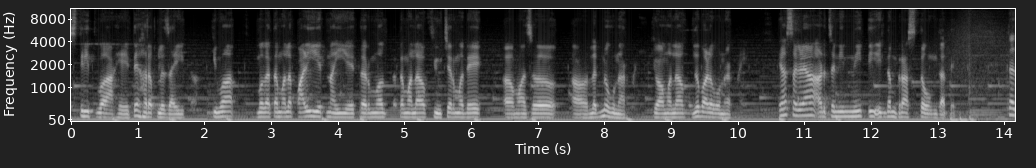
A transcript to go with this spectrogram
स्त्रीत्व आहे ते हरपलं जाईल. का किंवा मग आता मला पाळी येत नाहीये तर मग आता मला फ्युचरमध्ये माझं लग्न होणार नाही किंवा मला मुलं बाळ होणार नाही. या सगळ्या अडचणींनी ती एकदम ग्रास्त होऊन जाते. तर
